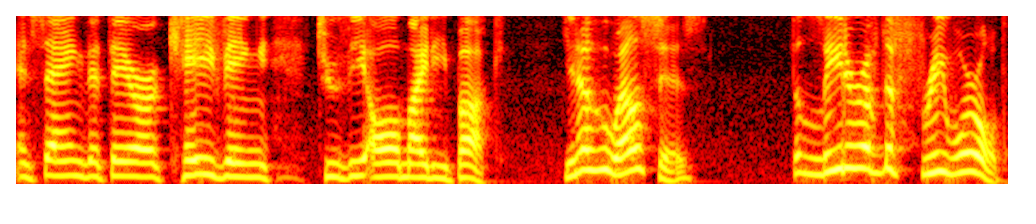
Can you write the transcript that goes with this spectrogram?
and saying that they are caving to the almighty buck. You know who else is? The leader of the free world,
